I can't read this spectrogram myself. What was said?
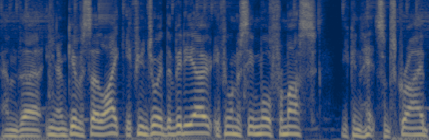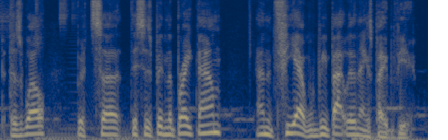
And uh, you know, give us a like if you enjoyed the video. If you want to see more from us, you can hit subscribe as well. But uh, this has been the breakdown, and yeah, we'll be back with the next pay-per-view.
